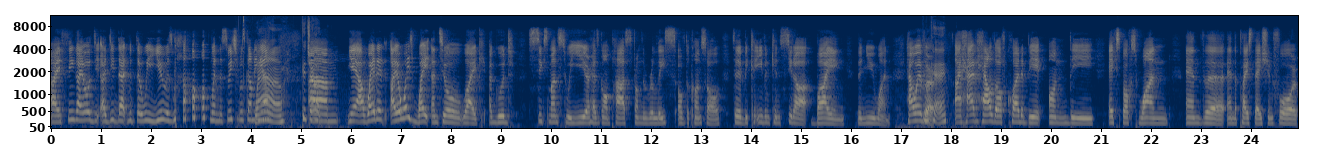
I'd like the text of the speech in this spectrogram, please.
I think I already, I did that with the Wii U as well when the Switch was coming out. wow. Good job. Um, yeah, I waited. I always wait until like a good six months to a year has gone past from the release of the console to be- even consider buying the new one. However, Okay. I have held off quite a bit on the Xbox One and the and the PlayStation for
